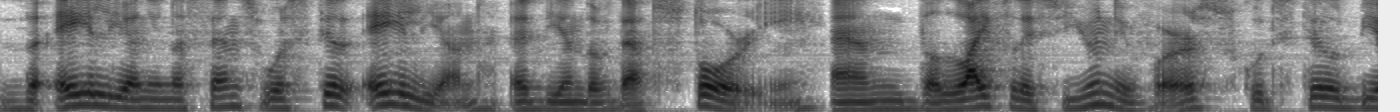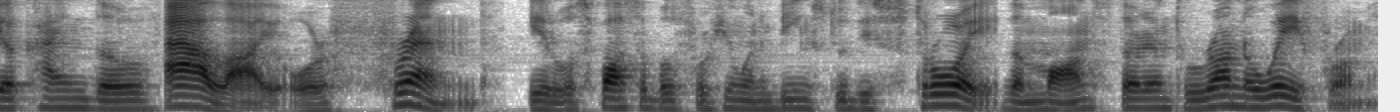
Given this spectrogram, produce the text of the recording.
the alien in a sense was still alien at the end of that story and the lifeless universe could still be a kind of ally or friend it was possible for human beings to destroy the monster and to run away from it.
